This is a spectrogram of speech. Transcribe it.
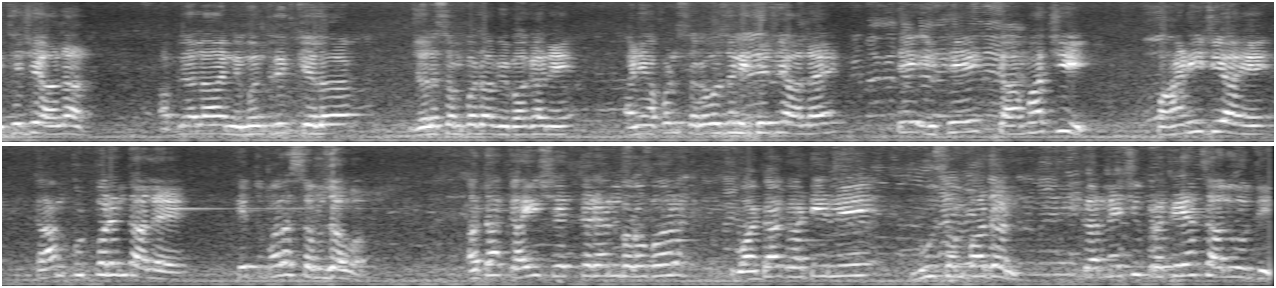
इथे जे आलात आपल्याला निमंत्रित केलं जलसंपदा विभागाने आणि आपण सर्वजण इथे जे आलाय ते इथे कामाची पाहणी जी आहे काम कुठपर्यंत आलंय हे तुम्हाला समजावं. आता काही शेतकऱ्यांबरोबर वाटाघाटीने भूसंपादन करण्याची प्रक्रिया चालू होती.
